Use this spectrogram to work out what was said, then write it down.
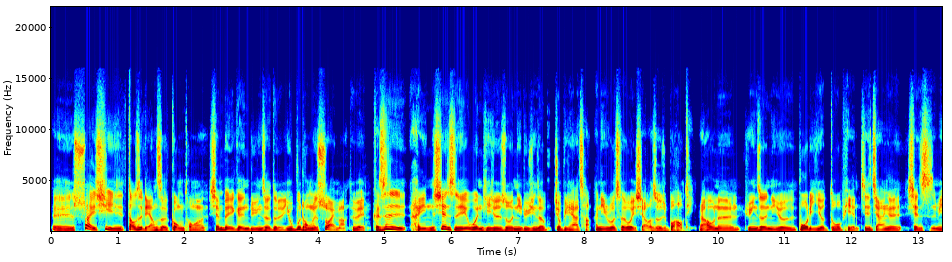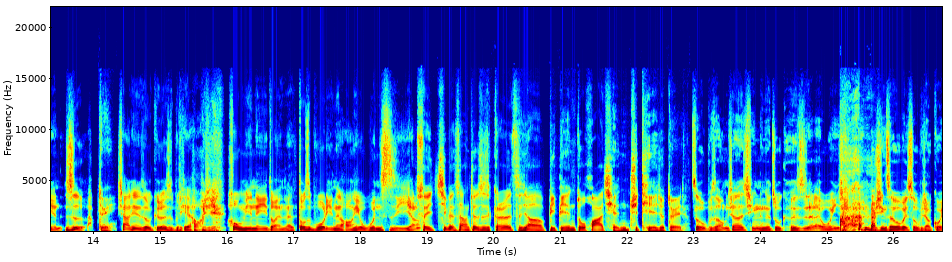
呃，帅气倒是两者共同啊，掀背跟旅行车都有不同的帅嘛，对不对？可是很现实的一个问题就是说，你旅行车就比人家长，那你如果车位小的时候就不好停。然后呢，旅行车你又玻璃又多片，其实讲一个现实面，热啊。对，夏天的时候隔热纸不贴。好一些，后面那一段呢都是玻璃，那个好像又温室一样，所以基本上就是隔热纸要比别人多花钱去贴就对了。这我不知道，我们现在请那个做隔热纸的来问一下，旅行车会不会收比较贵？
